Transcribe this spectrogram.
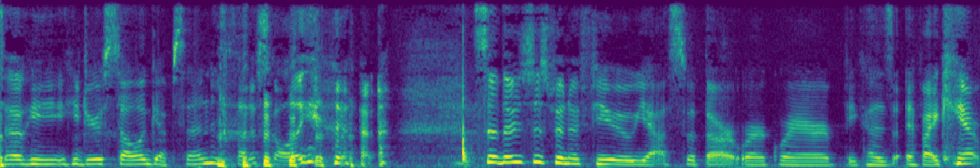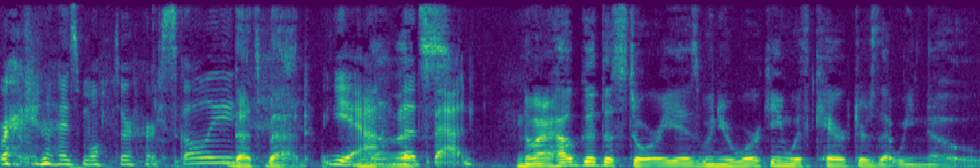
So he he drew Stella Gibson instead of Scully. so there's just been a few, yes, with the artwork where because if I can't recognize Mulder or Scully, That's bad. yeah, No, that's, bad. No matter how good the story is, when you're working with characters that we know,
